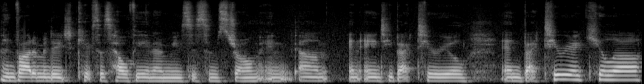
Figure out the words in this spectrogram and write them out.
and vitamin D keeps us healthy and our immune system strong and um, an antibacterial and bacteria killer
